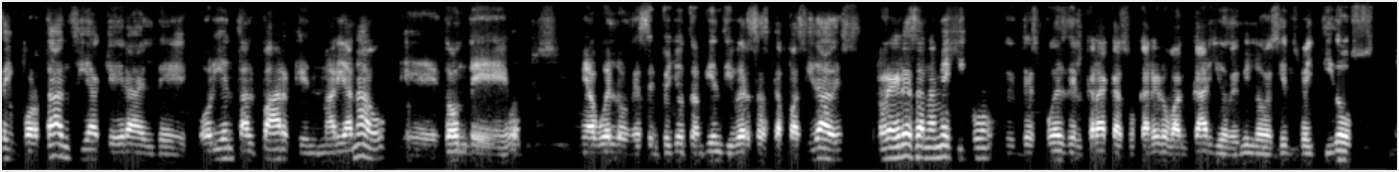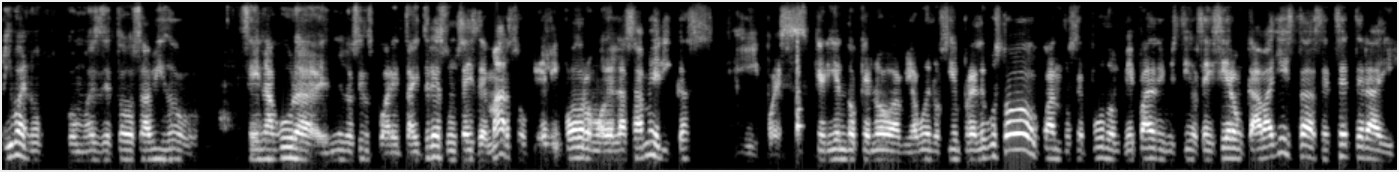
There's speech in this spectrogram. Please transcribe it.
importancia, que era el de Oriental Park en Marianao, eh, donde pues, mi abuelo desempeñó también diversas capacidades. Regresan a México después del crack azucarero bancario de 1922. Y bueno, como es de todo sabido, se inaugura en 1943, un 6 de marzo, el Hipódromo de las Américas, y pues queriendo que no a mi abuelo siempre le gustó, cuando se pudo, mi padre y mis tíos se hicieron caballistas, etcétera, y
